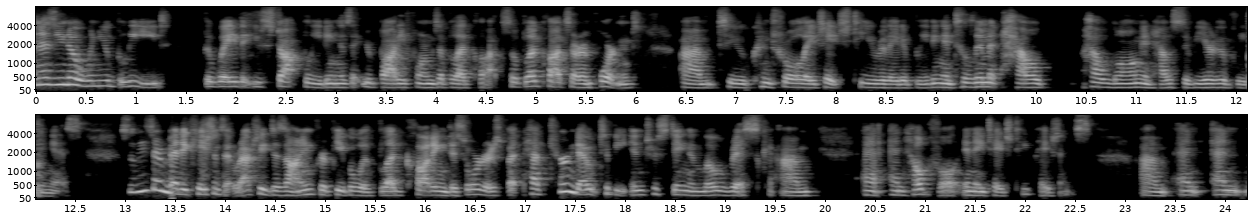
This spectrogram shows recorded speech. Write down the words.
And as you know, when you bleed, the way that you stop bleeding is that your body forms a blood clot. So blood clots are important um, to control HHT related bleeding and to limit how, how long and how severe the bleeding is. So these are medications that were actually designed for people with blood clotting disorders, but have turned out to be interesting and low risk um, and, and, helpful in HHT patients. Um, and and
